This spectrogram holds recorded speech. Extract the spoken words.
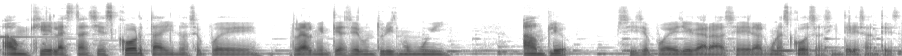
Aunque la estancia es corta y no se puede realmente hacer un turismo muy amplio, sí se puede llegar a hacer algunas cosas interesantes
